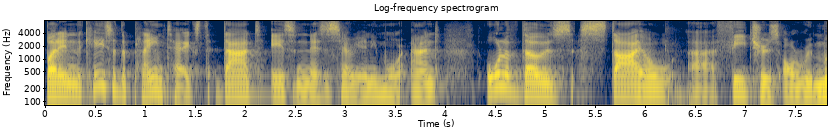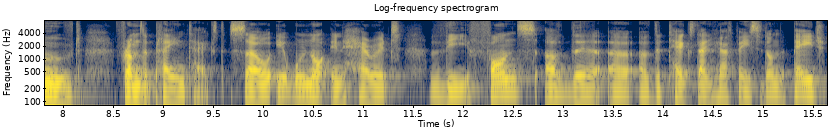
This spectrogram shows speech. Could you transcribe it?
But in the case of the plain text, that isn't necessary anymore. And all of those style uh, features are removed from the plain text. So it will not inherit the fonts of the uh, of the text that you have pasted on the page.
